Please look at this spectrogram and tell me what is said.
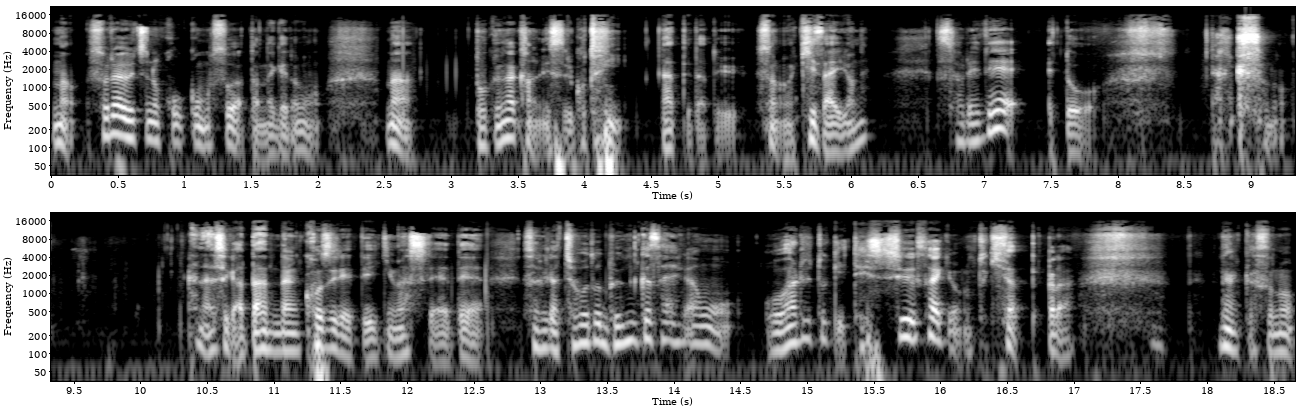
まあ、それはうちの高校もそうだったんだけども、まあ、僕が管理することになってたという、その機材をね。それで、えっと、なんかその、話がだんだんこじれていきまして、で、それがちょうど文化祭がもう終わる時、撤収作業の時だったから、なんかその、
